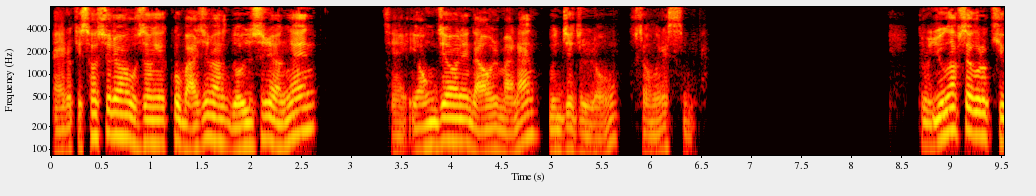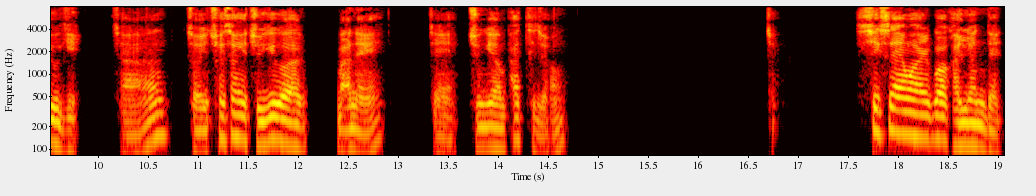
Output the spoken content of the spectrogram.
자, 이렇게 서술형을 구성했고 마지막 논술형은 제 영재원에 나올 만한 문제들로 구성을 했습니다. 그럼 융합적으로 키우기. 자, 저희 최상의 주기과만의 제 중요한 파트죠. 자, 식생활과 관련된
